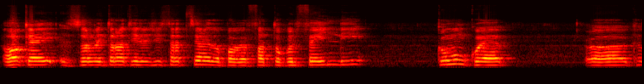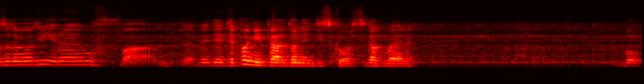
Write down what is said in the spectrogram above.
Ok, sono ritornato in registrazione dopo aver fatto quel fail lì. Comunque, uh, cosa devo dire? Uffa, vedete, poi mi perdo nei discorsi, va bene. Boh.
